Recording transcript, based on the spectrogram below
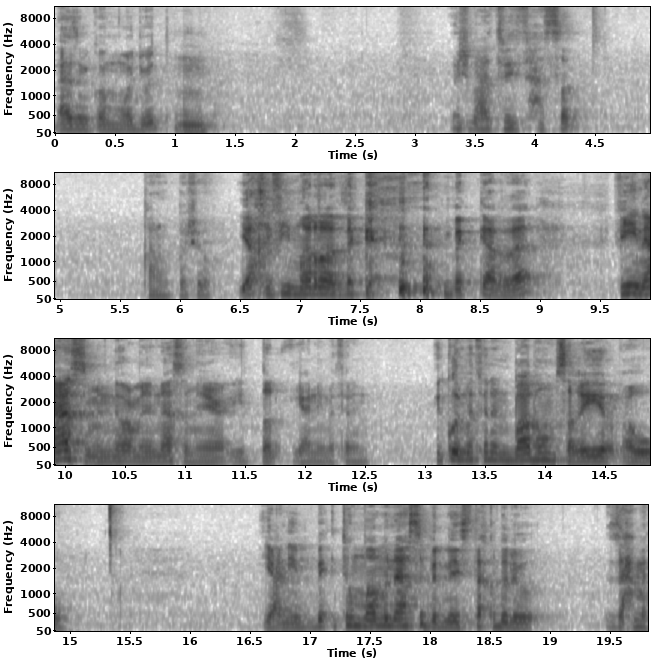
لازم يكون موجود. مم. وش بعد في تحصل؟ قرنقشو. يا أخي في مرة اتذكر أتذكر ذا. في ناس من نوع من الناس من يطل يعني مثلا يكون مثلا بابهم صغير أو يعني بيئتهم ما مناسب إنه يستقبلوا زحمة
